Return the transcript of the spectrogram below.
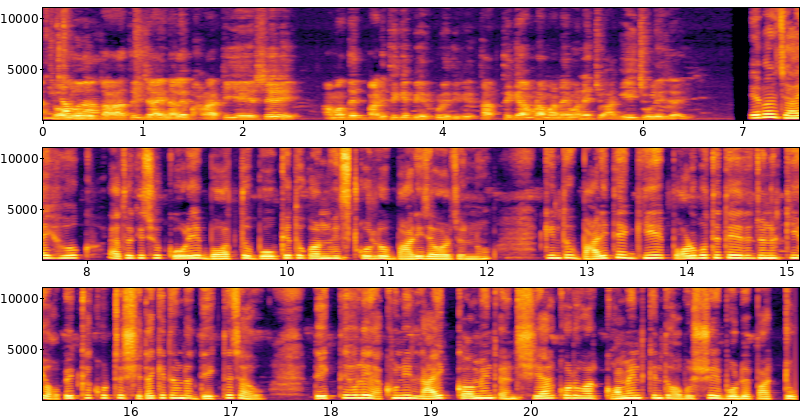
আমি যাব চলো না। তাড়াতাড়ি যাই নালে ভাড়াটিয়ে এসে আমাদের বাড়ি থেকে বের করে দিবে তার থেকে আমরা মানে মানে চ- আগেই চলে যাই। এবার যাই হোক এত কিছু করে বর তো বউকে তো কনভিন্স করল বাড়ি যাওয়ার জন্য। কিন্তু বাড়িতে গিয়ে পরবর্তীতে এদের জন্য কি অপেক্ষা করছে সেটা কি তোমরা দেখতে চাও? দেখতে হলে এখনই লাইক কমেন্ট অ্যান্ড শেয়ার করো আর কমেন্ট কিন্তু অবশ্যই বলবে পার্ট টু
